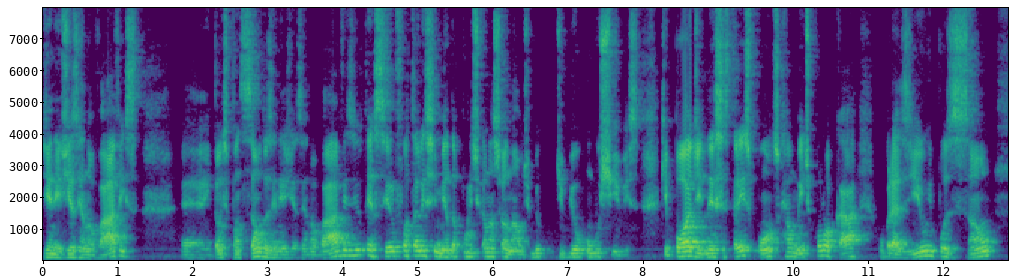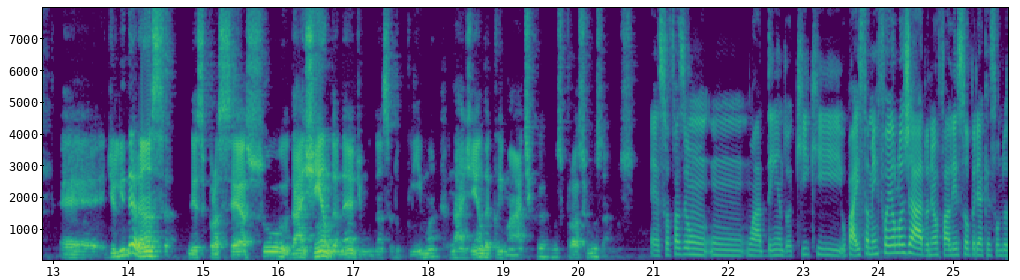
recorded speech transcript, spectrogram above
de energias renováveis, é, então expansão das energias renováveis, e o terceiro, fortalecimento da política nacional de, bio, de biocombustíveis, que pode, nesses três pontos, realmente colocar o Brasil em posição é, de liderança nesse processo da agenda né, de mudança do clima, na agenda climática nos próximos anos. É só fazer um, um, um, adendo aqui que o país também foi elogiado, né? Eu falei sobre a questão do,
